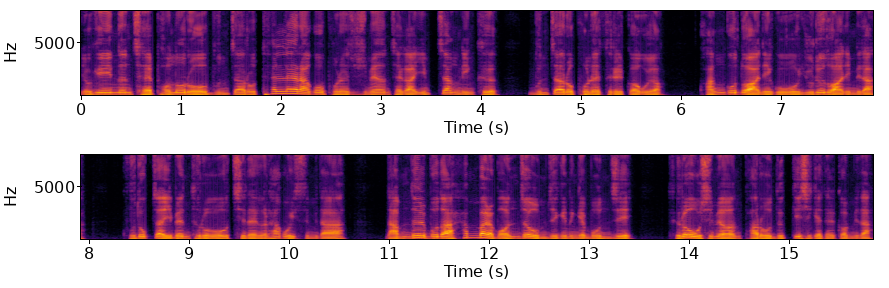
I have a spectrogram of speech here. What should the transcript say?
여기 있는 제 번호로 문자로 텔레라고 보내주시면 제가 입장 링크 문자로 보내드릴 거고요. 광고도 아니고 유료도 아닙니다. 구독자 이벤트로 진행을 하고 있습니다. 남들보다 한 발 먼저 움직이는 게 뭔지 들어오시면 바로 느끼시게 될 겁니다.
